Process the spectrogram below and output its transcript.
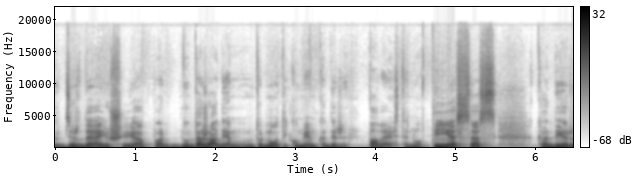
dzirdējuši jā, par nu, dažādiem notikumiem, kad ir pavēsti no tiesas, kad ir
